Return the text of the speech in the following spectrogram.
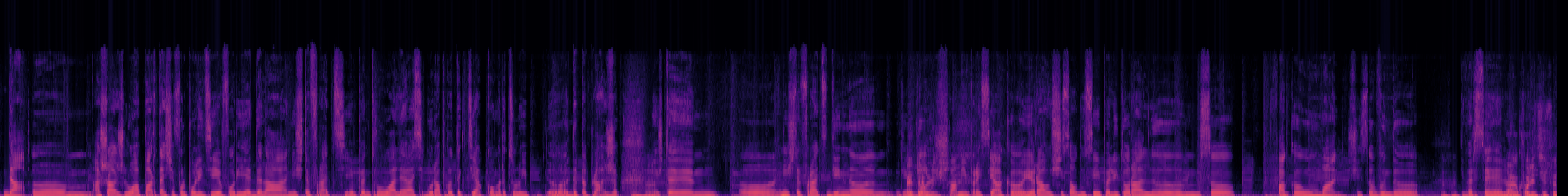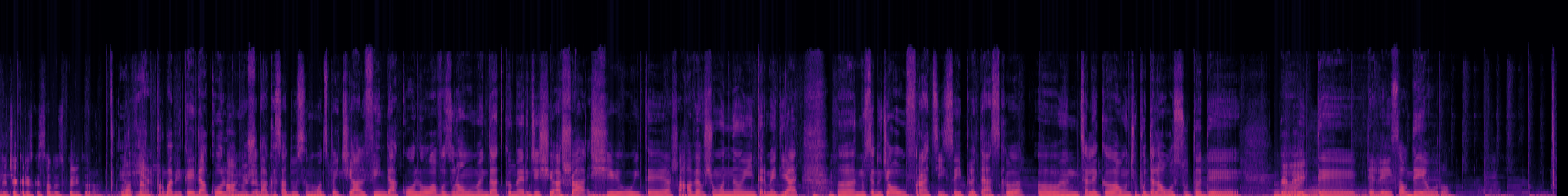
Da, uh, așa își lua partea șeful poliției eforie de la niște frați pentru a le asigura protecția comerțului uh, de pe plajă. Mhm. Niște, uh, niște frați din, uh, din Petreluși. Dolj, am impresia că erau și s-au dus ei pe litoral uh, să facă un ban și să vândă diverse Dacă lucruri. Mhm. polițistul de ce crezi că s-a dus pe litoral? Nu, La fel. el, probabil că e de acolo, A, e nu de știu acolo. dacă s-a dus în mod special, fiind de acolo, a văzut la un moment dat că merge și așa Mhm. și uite așa, aveau și un uh, intermediar, uh, nu se duceau frații să-i plătească, uh, înțeleg că au început de la 100 de, De lei? uh, de, de lei sau de euro.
